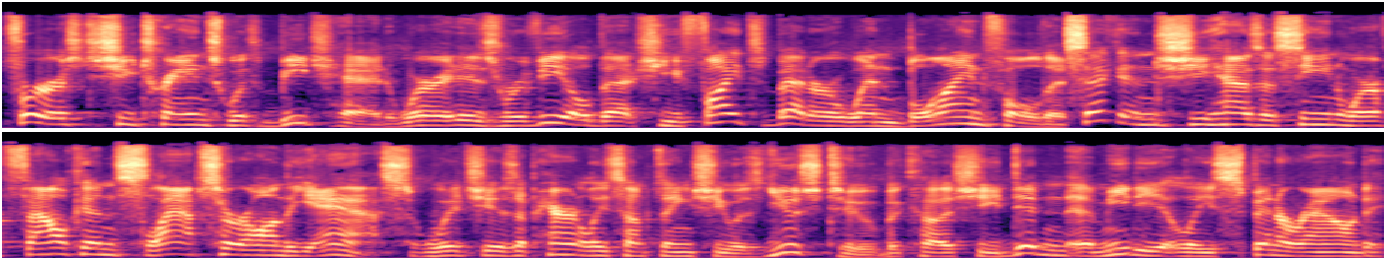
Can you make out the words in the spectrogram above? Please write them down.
First, she trains with Beachhead, where it is revealed that she fights better when blindfolded. Second, she has a scene where Falcon slaps her on the ass, which is apparently something she was used to because she didn't immediately spin around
